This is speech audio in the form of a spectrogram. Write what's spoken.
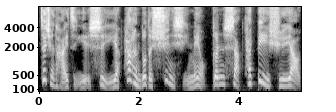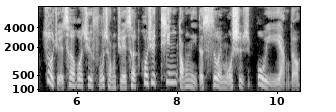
这群孩子也是一样，他很多的讯息没有跟上，他必须要做决策或去服从决策，或去听懂你的思维模式是不一样的哦。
